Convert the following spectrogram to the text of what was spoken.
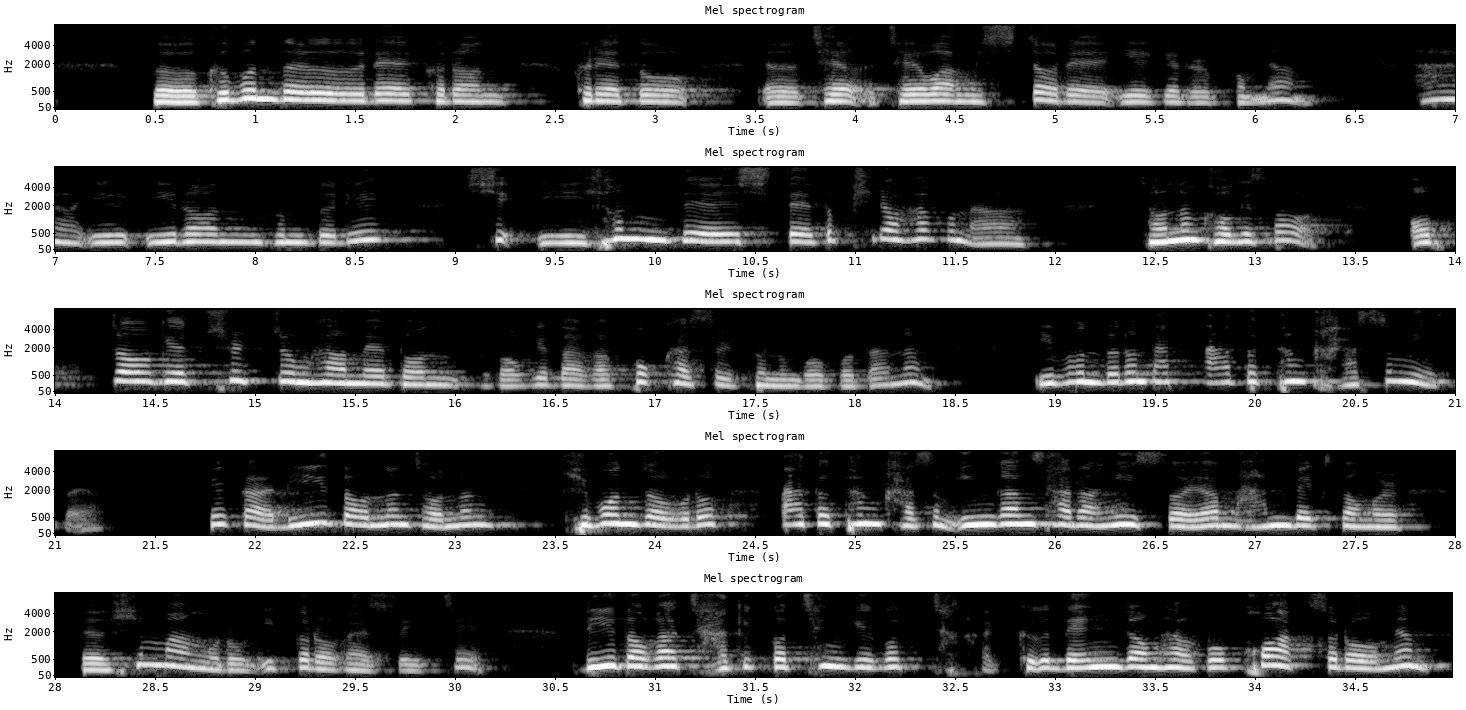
그 그분들의 그런 그래도 어, 제, 제왕 시절의 얘기를 보면 아 이, 이런 분들이 시, 이 현대 시대에도 필요하구나. 저는 거기서 업적의 출중함에 던 거기다가 포커스를 두는 것보다는 이분들은 다 따뜻한 가슴이 있어요. 그러니까 리더는 저는 기본적으로 따뜻한 가슴, 인간 사랑이 있어야 만 백성을 어, 희망으로 이끌어갈 수 있지. 리더가 자기 것 챙기고 그 냉정하고 포악스러우면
